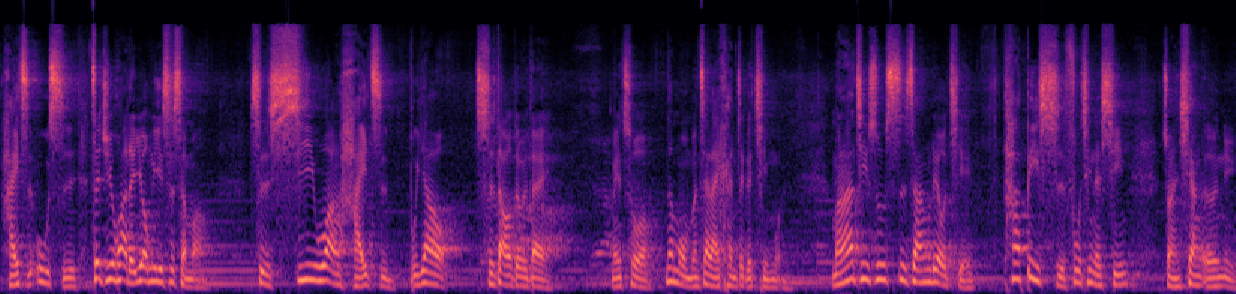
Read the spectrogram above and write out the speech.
孩子误食？这句话的用意是什么？是希望孩子不要。吃到对不对？没错。那么我们再来看这个经文，《马拉基书》四章六节，他必使父亲的心转向儿女，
